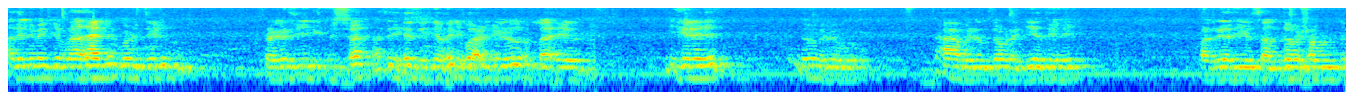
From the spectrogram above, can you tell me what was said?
അതിന് വലിയ പ്രാധാന്യം കൊടുത്തിരുന്നു പ്രകൃതി ചികിത്സ അദ്ദേഹത്തിന്റെ പരിപാടികളുണ്ടായിരുന്നു ഇങ്ങനെ ഒരു സ്ഥാപനം തുടങ്ങിയതിൽ വളരെയധികം സന്തോഷമുണ്ട്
